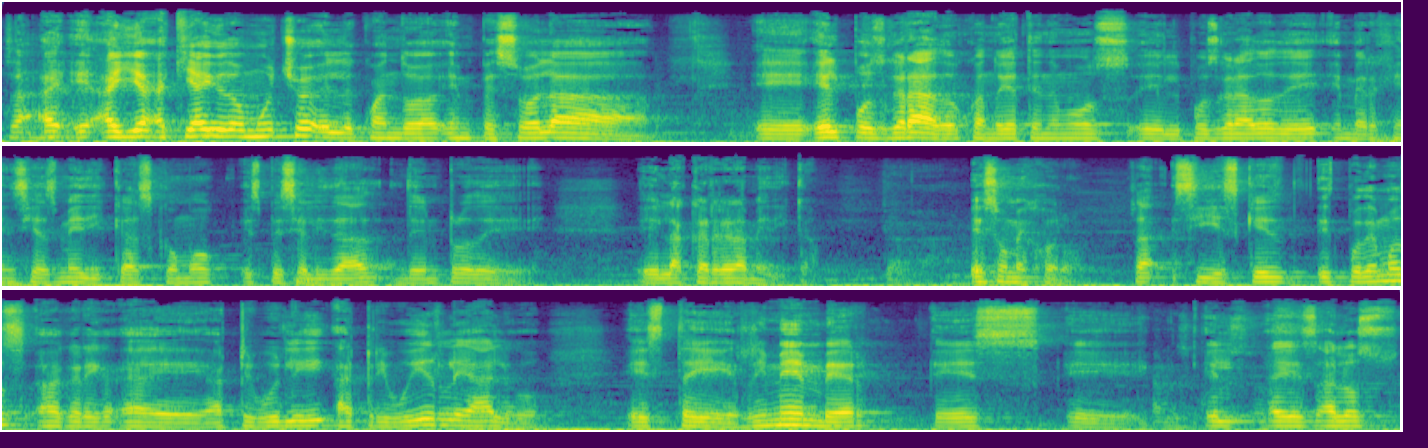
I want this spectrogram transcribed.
O sea, hay- hay- aquí ayudó mucho el- cuando empezó la, eh, el posgrado, cuando ya tenemos el posgrado de emergencias médicas como especialidad dentro de eh, la carrera médica. Eso mejoró. O sea, si es que eh, podemos eh, atribuirle, atribuirle algo, este remember es, eh, A los el- cursos. es a, los,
